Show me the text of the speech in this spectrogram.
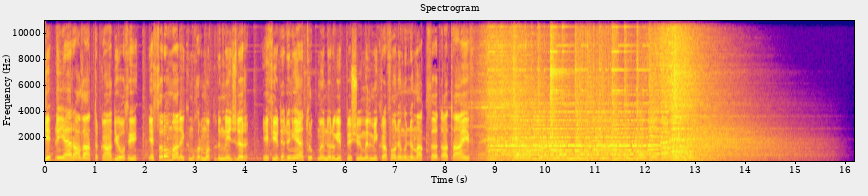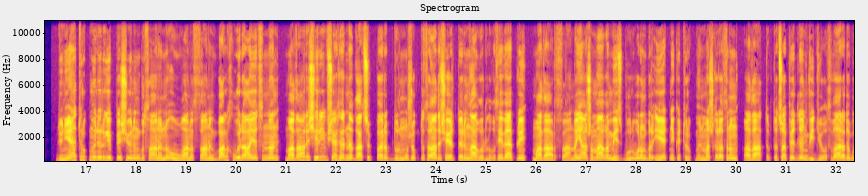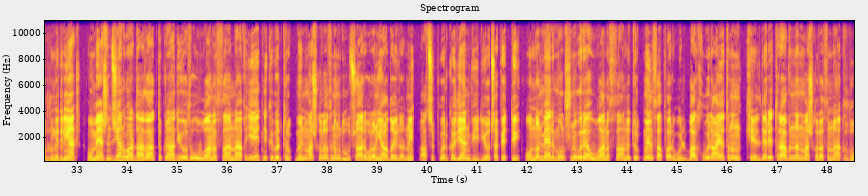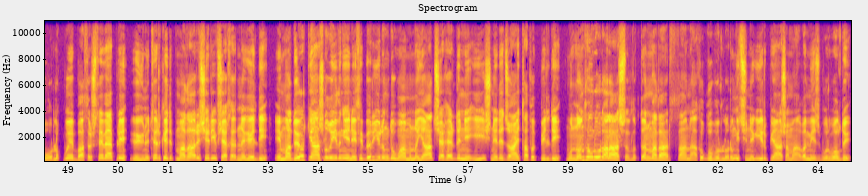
Gepleýär Azatlyk Radiosy. Essalawmaleýkim hormatly diňleýjiler. Efirde dünýä türkmenleri gepleşigimiz mikrofon öňünde Maksat Ataýew. Dünýä türkmenleri gepleşiginiň bu sanynda Owganystanyň Balh welaýatyndan Mazary-Şerif şäherine gaçyp baryp, durmuş-ykdysady şertleriň agyrlygy sebäpli Mazarystanda ýaşamaga mejbur bolan bir etniki türkmen maşgalasynyň Azatlykda çap edilen wideosy barada gürrüň edilýär. On bäşinji ýanwarda Azatlyk Radiosy Owganystandaky etniki bir türkmen maşgalasynyň duçar bolan ýagdaýlaryny açyp görkezýän wideo çap etdi. Ondan mälim bolşuna görä, owganystanly türkmen Sapargül Balh welaýatynyň Kelder etrabyndan maşgalasyndaky zorluk we basyş sebäpli öýüni terk edip, Mazar-i-Şerif şäherine geldi. Emma dört ýaşly gyzyň enesi bir ýylyň dowamynda ýat şäherde ne iş, ne-de jaý tapyp bildi. Mundan soňra ol alaçsyzlykdan Mazarystandaky guburlaryň içine girip ýaşamaga mejbur boldy.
